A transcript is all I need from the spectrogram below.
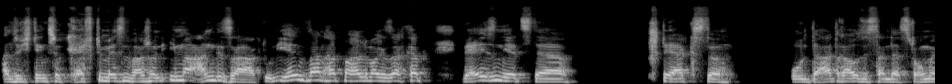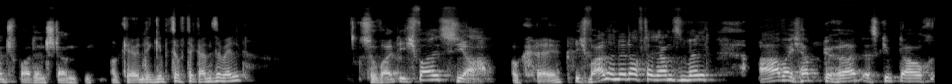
Also ich denke, so Kräftemessen war schon immer angesagt. Und irgendwann hat man halt immer gesagt gehabt, wer ist denn jetzt der Stärkste? Und daraus ist dann der Strongman-Sport entstanden. Okay, und die gibt es auf der ganzen Welt? Soweit ich weiß, ja. Okay. Ich war noch nicht auf der ganzen Welt, aber ich habe gehört, es gibt auch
